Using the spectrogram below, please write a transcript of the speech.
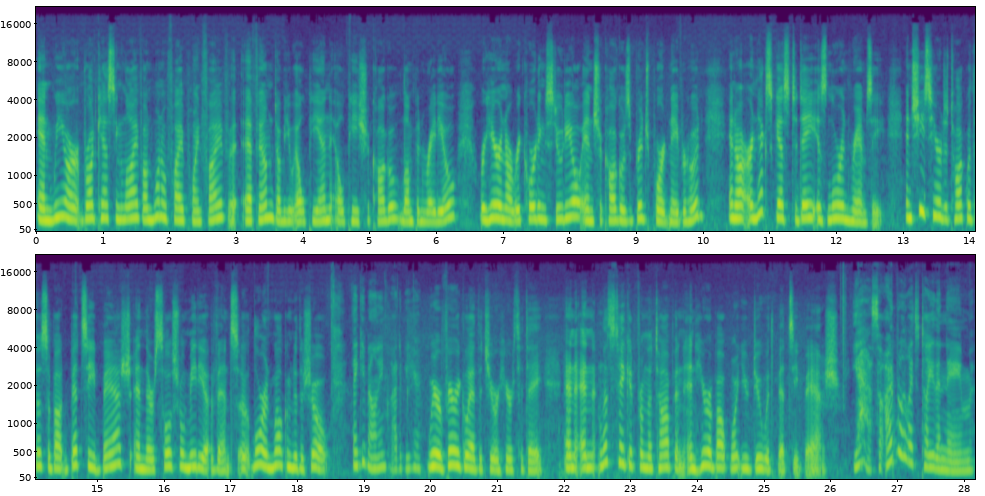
and we are broadcasting live on 105.5 FM WLPN LP Chicago Lumpen Radio. We're here in our recording studio in Chicago's Bridgeport neighborhood, and our, our next guest today is Lauren Ramsey, and she's here to talk with us about Betsy Bash and their social media events. Uh, Lauren, welcome to the show. Thank you, Melanie. Glad to be here. We're very glad that you are here today, and and let's take it from the top and, and hear about what you do with Betsy Bash. Yeah, so I'd really like to tell you the name,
